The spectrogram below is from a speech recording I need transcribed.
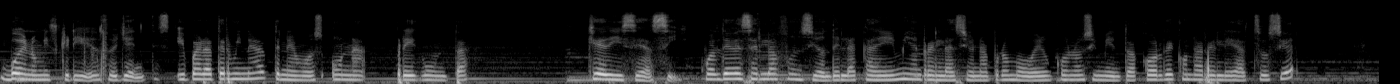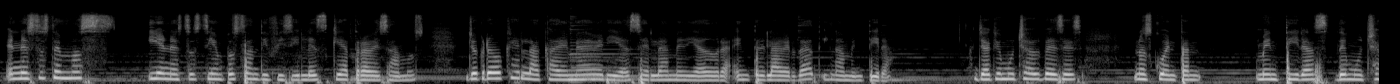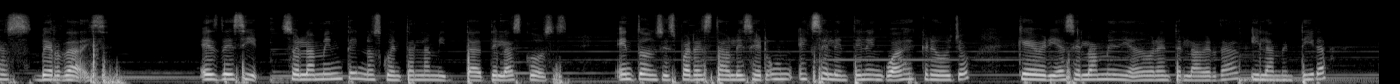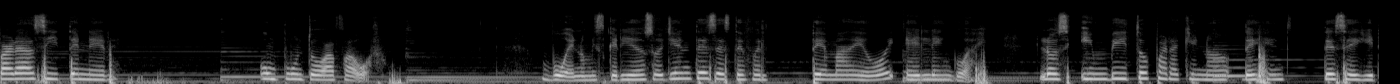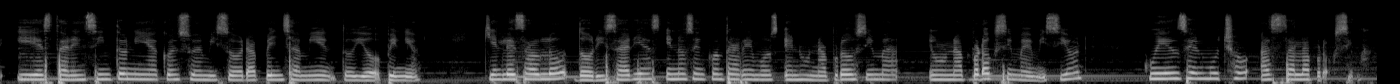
Bueno, mis queridos oyentes, y para terminar tenemos una pregunta que dice así, ¿cuál debe ser la función de la academia en relación a promover un conocimiento acorde con la realidad social? En estos temas y en estos tiempos tan difíciles que atravesamos, yo creo que la academia debería ser la mediadora entre la verdad y la mentira, ya que muchas veces nos cuentan mentiras de muchas verdades. Es decir, solamente nos cuentan la mitad de las cosas. Entonces, para establecer un excelente lenguaje, creo yo que debería ser la mediadora entre la verdad y la mentira para así tener un punto a favor. Bueno, mis queridos oyentes, este fue el tema de hoy, el lenguaje. Los invito para que no dejen de seguir y estar en sintonía con su emisora Pensamiento y Opinión. Quien les habló, Doris Arias, y nos encontraremos en una próxima, en una próxima emisión. Cuídense mucho, hasta la próxima.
